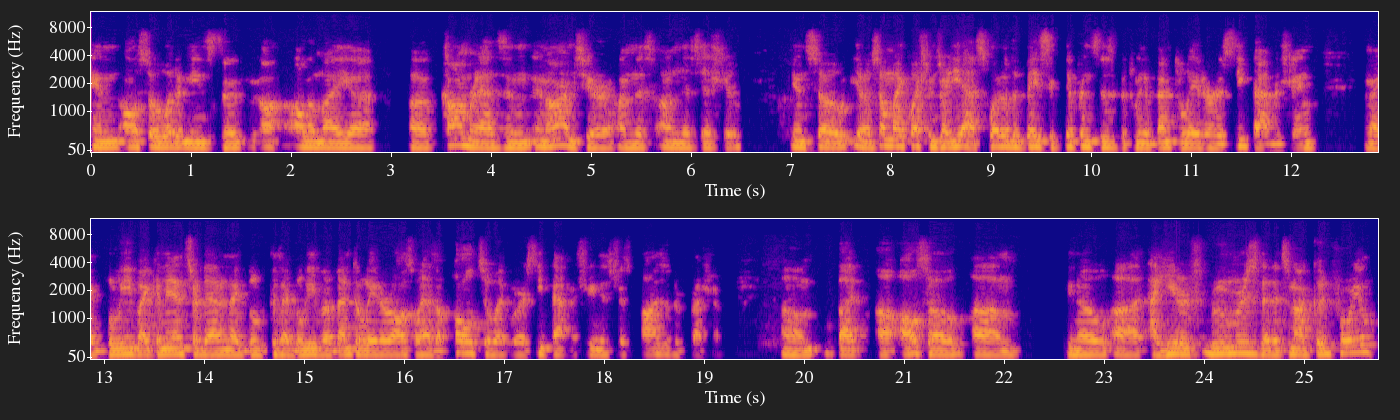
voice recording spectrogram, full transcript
and also what it means to uh, all of my uh, uh, comrades in, in arms here on this on this issue. And so, you know, some of my questions are: yes, what are the basic differences between a ventilator and a CPAP machine? And I believe I can answer that, and I because I believe a ventilator also has a pull to it, where a CPAP machine is just positive pressure. Um, but uh, also, um, you know, uh, I hear rumors that it's not good for you.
